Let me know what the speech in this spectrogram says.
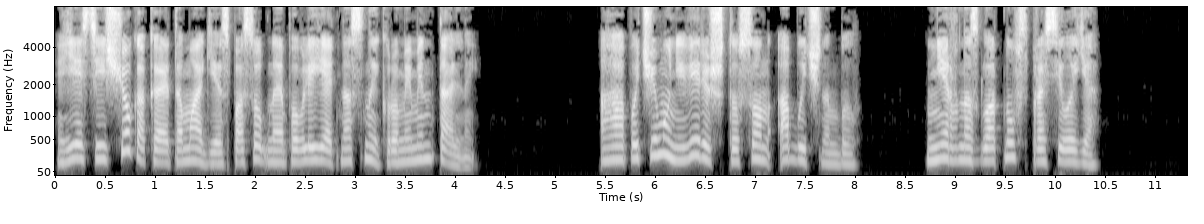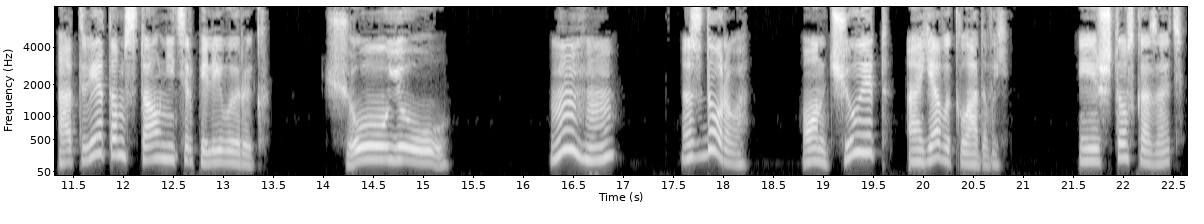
Есть еще какая-то магия, способная повлиять на сны, кроме ментальной? А почему не веришь, что сон обычным был? Нервно сглотнув, спросила я. Ответом стал нетерпеливый рык. «Чую!» «Угу. Здорово. Он чует, а я выкладывай. И что сказать?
